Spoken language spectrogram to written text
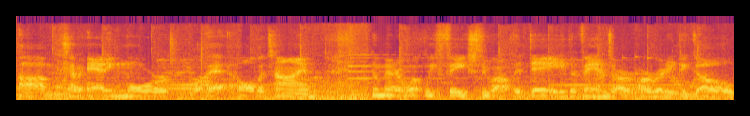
Um, kind of adding more all the time. No matter what we face throughout the day, the vans are, are ready to go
